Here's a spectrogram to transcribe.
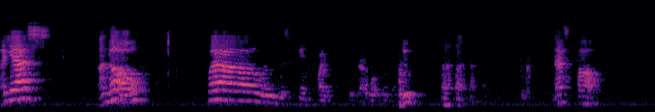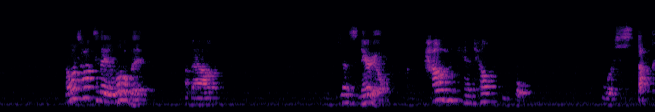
I guess. I know. Well, we just can't quite figure out what we're going to do. That's the problem. I want to talk today a little bit about, a scenario, how you can help people who are stuck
